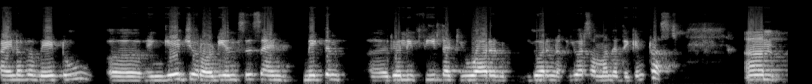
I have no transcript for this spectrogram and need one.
kind of a way to uh, engage your audiences and make them uh, really feel that you are you are you are someone that they can trust. Um,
